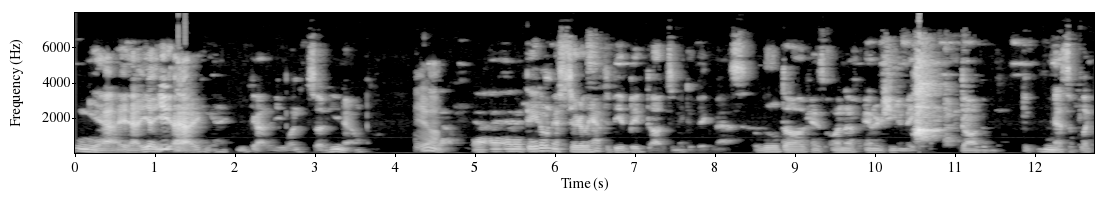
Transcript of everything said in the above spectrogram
Yeah, yeah, yeah. You, uh, yeah, you got a new one, so you know. Yeah. You know. Yeah, and and they don't necessarily have to be a big dog to make a big mess. A little dog has enough energy to make a dog a mess of like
